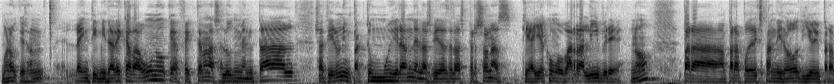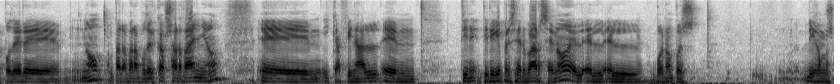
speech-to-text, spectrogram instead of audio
bueno, que son la intimidad de cada uno, que afectan a la salud mental, o sea, tiene un impacto muy grande en las vidas de las personas, que haya como barra libre, ¿no? Para, para poder expandir odio y para poder, eh, ¿no? Para, para, poder causar daño eh, y que al final eh, tiene, tiene, que preservarse, ¿no? el, el bueno, pues digamos,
